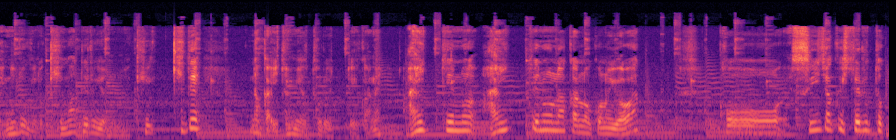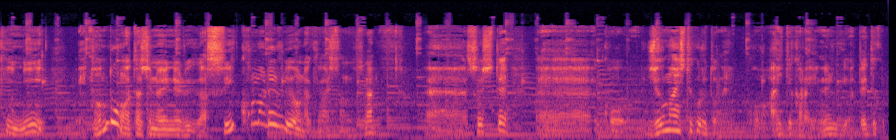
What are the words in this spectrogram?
エネルギーの気が出るような気気でなんか痛みを取るっていうかね。相手の相手の中のこの弱こう衰弱してる時にどんどん私のエネルギーが吸い込まれるような気がしたんですね。えー、そして、えー、こう充満してくるとねこう相手からエネルギーが出てくる。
